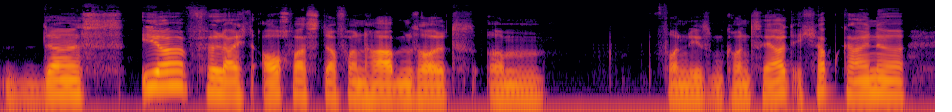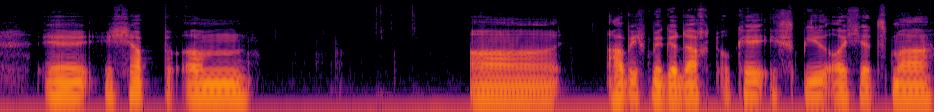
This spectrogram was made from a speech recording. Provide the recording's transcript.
dass ihr vielleicht auch was davon haben sollt ähm, von diesem Konzert. Ich habe keine, äh, ich habe, ähm, äh, habe ich mir gedacht, okay, ich spiele euch jetzt mal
